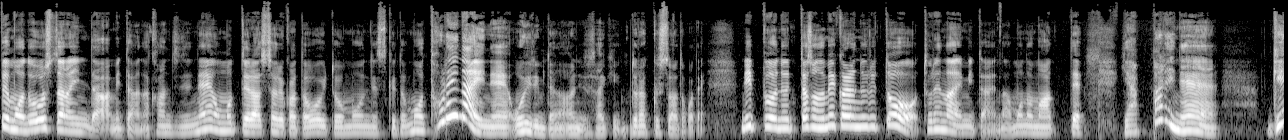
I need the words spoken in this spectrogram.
プもどうしたらいいんだみたいな感じでね思ってらっしゃる方多いと思うんですけども取れないねオイルみたいなのあるんですよ最近。ドラッグストアとかで。リップを塗ったその上から塗ると取れないみたいなものもあってやっぱりね元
